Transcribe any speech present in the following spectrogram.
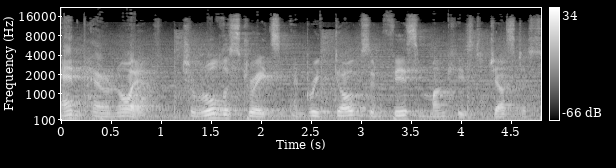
and paranoia to rule the streets and bring dogs and fearsome monkeys to justice.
